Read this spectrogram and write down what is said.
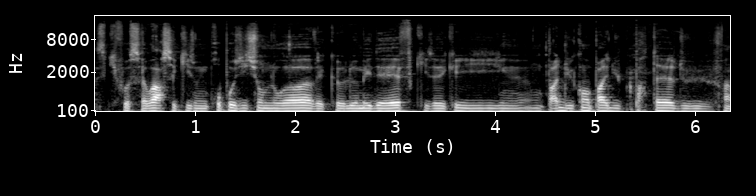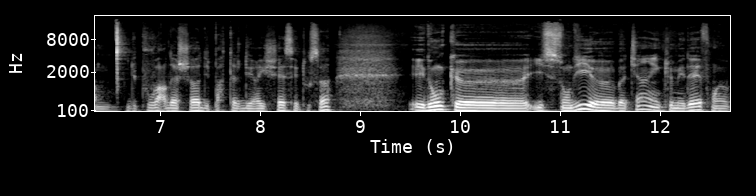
ce qu'il faut savoir, c'est qu'ils ont une proposition de loi avec le MEDEF, qu'ils avaient, on parlait du, quand on parlait du partage, du pouvoir d'achat, du partage des richesses et tout ça. Et donc, euh, ils se sont dit, euh, bah tiens, avec le MEDEF, on va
